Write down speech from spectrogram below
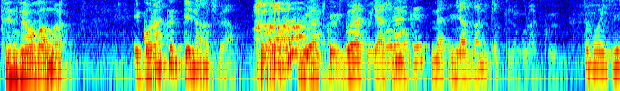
全然わかんない。え娯楽って何すか？娯楽。娯楽。いやその娯楽？な皆さんにとっての娯楽。ドボイズ。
